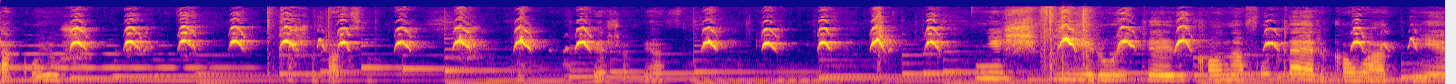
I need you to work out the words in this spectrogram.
Kataku, już. Proszę bardzo. Pierwsza gwiazda. Nie świruj tylko na futerko ładnie.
